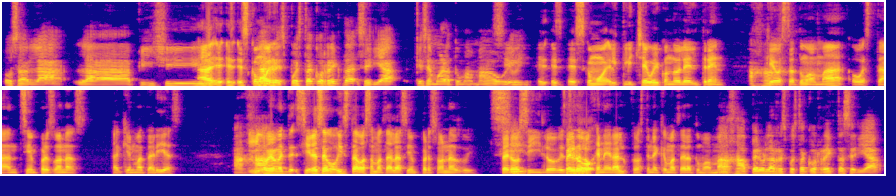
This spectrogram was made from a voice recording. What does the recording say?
O sea, la, la pichi. Ah, es, como. La respuesta correcta sería que se muera tu mamá, güey. Sí, es, es, como el cliché, güey, cuando lee el tren. Que o está tu mamá o están 100 personas. ¿A quién matarías? Ajá. Y obviamente, si eres egoísta, vas a matar a 100 personas, güey. Pero si lo ves pero... desde lo general, pues vas a tener que matar a tu mamá. Ajá, pero la respuesta correcta sería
